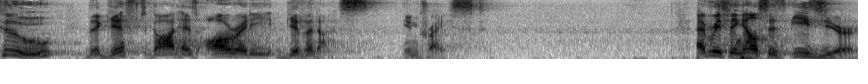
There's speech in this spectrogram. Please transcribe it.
to the gift God has already given us in Christ. Everything else is easier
